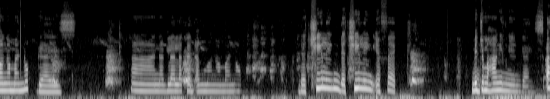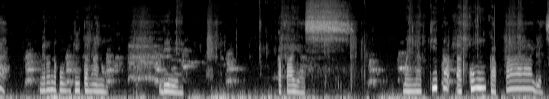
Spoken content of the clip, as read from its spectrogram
mga manok guys. Ah, naglalakad ang mga manok. The chilling the chilling effect. Medyo mahangin ngayon guys. Ah meron akong nakita ng ano din eh. Kapayas. May nakita akong kapayas.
